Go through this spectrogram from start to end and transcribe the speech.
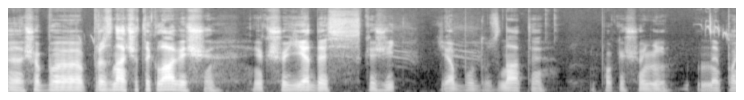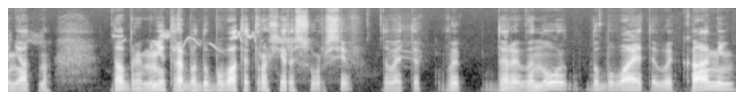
Е, щоб е, призначити клавіші. Якщо є десь, скажіть, я буду знати. Поки що ні. Непонятно. Добре, мені треба добувати трохи ресурсів. Давайте ви деревину добуваєте, ви камінь.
